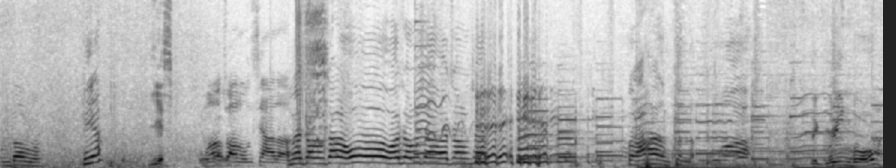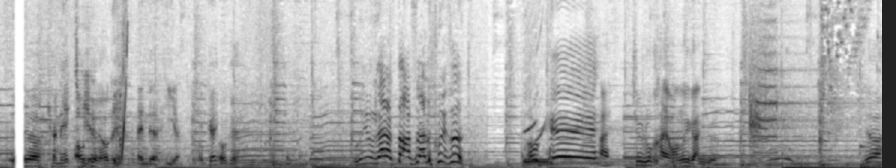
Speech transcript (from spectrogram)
我到了吗？飞呀！Yes。我们要抓龙虾了。我们要抓龙虾了！哦，我要抓龙虾，我要抓龙虾。本来还很困的。哇。The green ball. Yeah. Connect here. Okay. Okay. And here. Okay. Okay. 我们又来了大自然的馈赠。Okay. 哎，就是海王的感觉。Yeah.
